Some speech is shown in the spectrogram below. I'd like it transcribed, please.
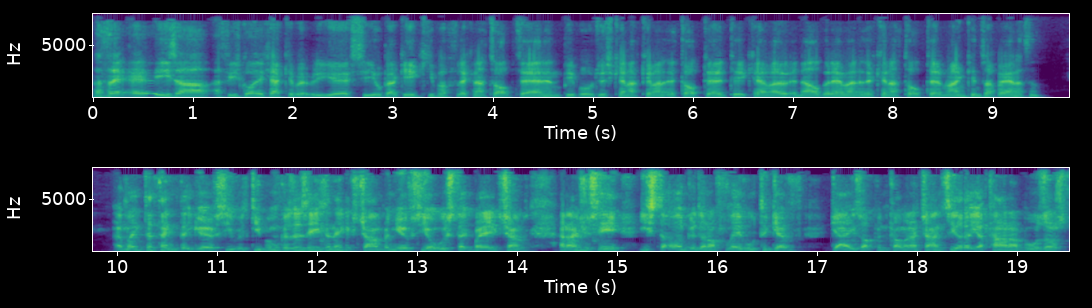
I think uh, he's a if he's going to kick about with the UFC, he'll be a gatekeeper for the kind of top ten, and people just kind of come into the top ten, take him out, and that'll be them into the kind of top ten rankings, if anything. I'd like to think that UFC would keep him because as he's an ex-champ and UFC always stick by ex-champs. And as you say, he's still a good enough level to give guys up and coming a chance. See like your Tanner Bosers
